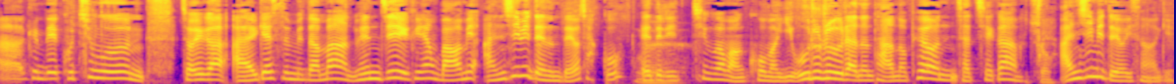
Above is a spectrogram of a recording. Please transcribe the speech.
아, 근데 고충은 저희가 알겠습니다만 왠지 그냥 마음이 안심이 되는데요, 자꾸. 애들이 네. 친구가 많고 막 이 우르르라는 단어 표현 자체가 그쵸. 안심이 돼요, 이상하게.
